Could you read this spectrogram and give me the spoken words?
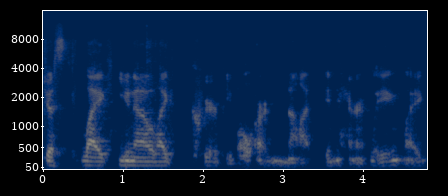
just like, you know, like queer people are not inherently like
